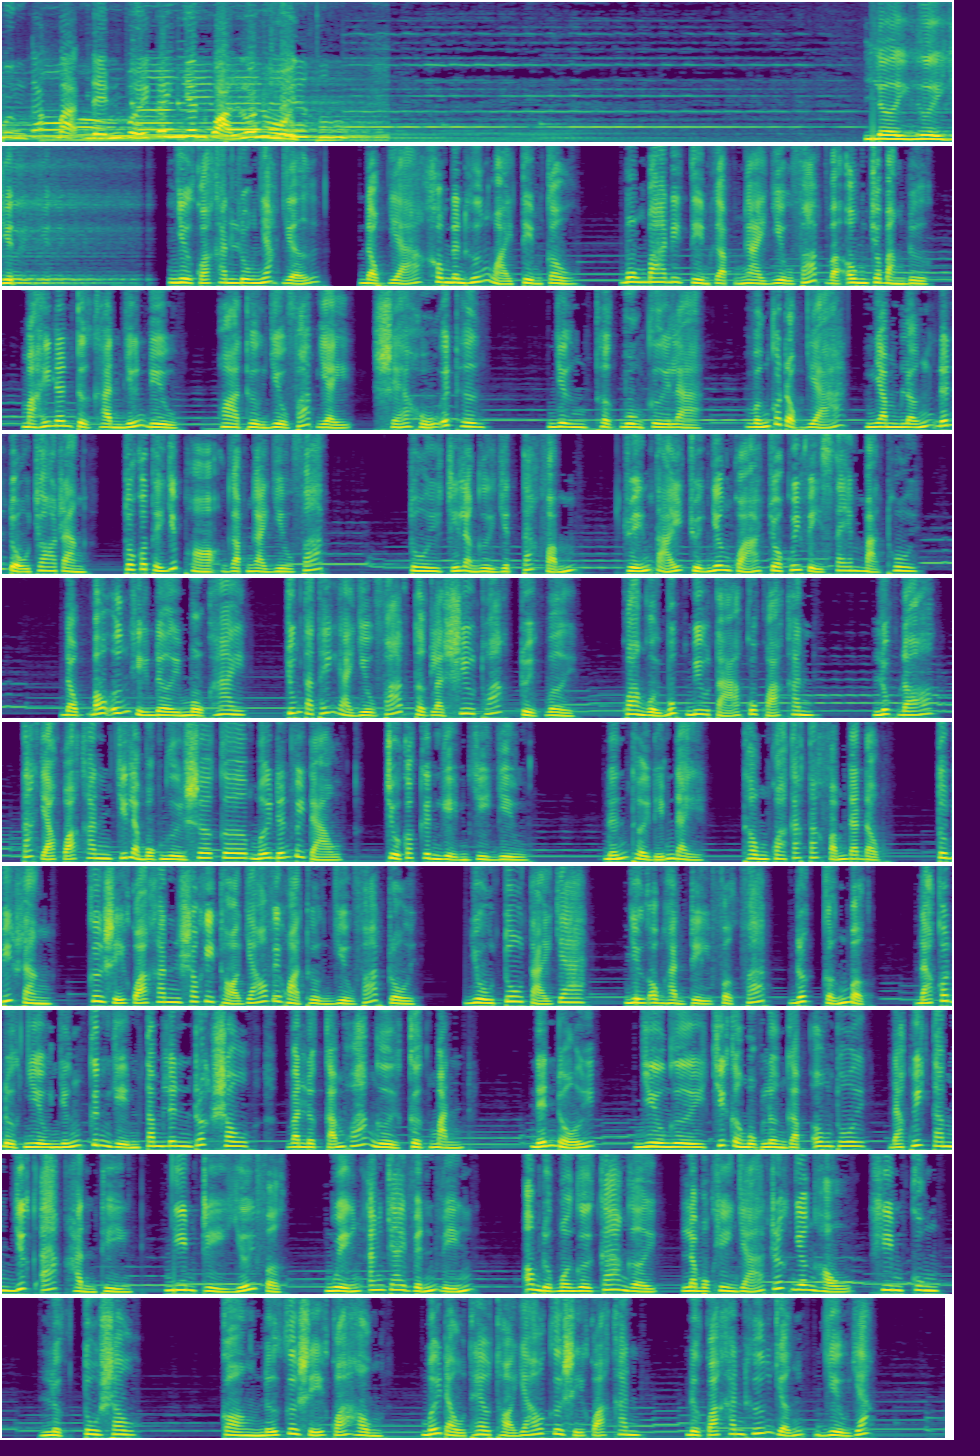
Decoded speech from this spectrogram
mừng các bạn đến với kênh Nhân Quả Luân Hồi. Lời người dịch. Như Quả Khanh luôn nhắc nhở, Độc giả không nên hướng ngoại tìm cầu. Buông ba đi tìm gặp Ngài Diệu Pháp và ông cho bằng được, Mà hãy nên thực hành những điều Hòa Thượng Diệu Pháp dạy Sẽ hữu ích hơn. Nhưng thật buồn cười là, Vẫn có độc giả nhầm lẫn đến độ cho rằng tôi có thể giúp họ gặp Ngài Diệu Pháp. Tôi chỉ là người dịch tác phẩm, chuyển tải chuyện nhân quả cho quý vị xem mà thôi. Đọc báo ứng hiện đời 1-2, chúng ta thấy Ngài Diệu Pháp thật là siêu thoát tuyệt vời, qua ngồi bút miêu tả của Quả Khanh. Lúc đó, tác giả Quả Khanh chỉ là một người sơ cơ mới đến với đạo, chưa có kinh nghiệm gì nhiều. Đến thời điểm này, thông qua các tác phẩm đã đọc, tôi biết rằng cư sĩ Quả Khanh sau khi thọ giáo với Hòa Thượng Diệu Pháp rồi, dù tu tại gia, nhưng ông hành trì Phật Pháp rất cẩn mật, đã có được nhiều những kinh nghiệm tâm linh rất sâu và lực cảm hóa người cực mạnh. Đến nỗi, nhiều người chỉ cần một lần gặp ông thôi đã quyết tâm dứt ác hành thiền, nghiêm trì giới Phật, nguyện ăn chay vĩnh viễn. Ông được mọi người ca ngợi là một hiền giả rất nhân hậu, khiêm cung, lực tu sâu. Còn nữ cư sĩ Quả Hồng mới đầu theo thọ giáo cư sĩ Quả Khanh, được Quả Khanh hướng dẫn dìu dắt.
